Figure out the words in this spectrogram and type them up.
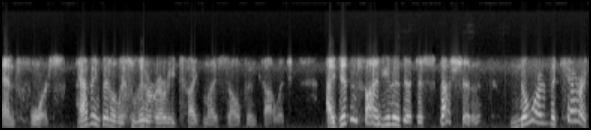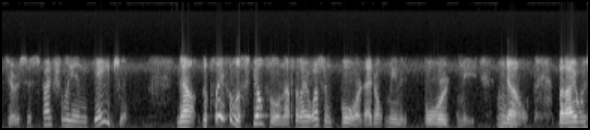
and force. Having been a literary type myself in college, I didn't find either their discussion nor the characters especially engaging. Now, the playful was skillful enough that I wasn't bored. I don't mean it bored me, mm-hmm. no. But I was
